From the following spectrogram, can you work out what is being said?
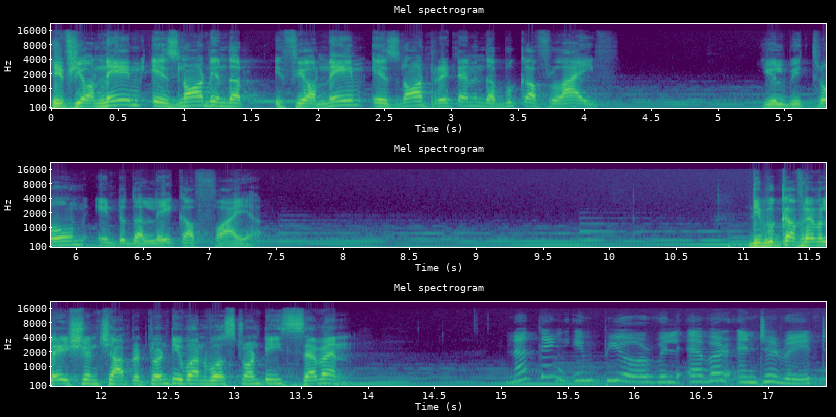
If your name is not in the if your name is not written in the book of life, you'll be thrown into the lake of fire. The book of Revelation, chapter 21, verse 27. Nothing impure will ever enter it,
